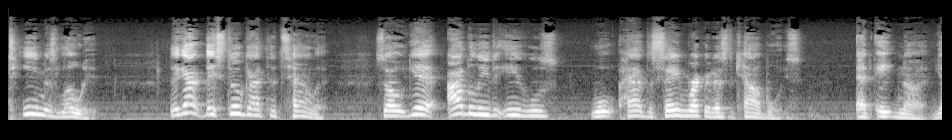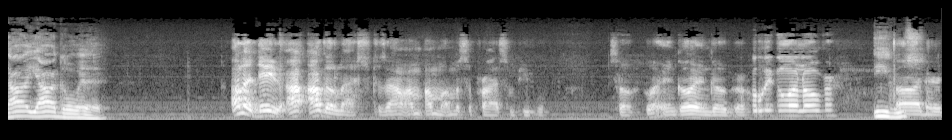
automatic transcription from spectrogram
team is loaded. They got they still got the talent. So yeah, I believe the Eagles will have the same record as the Cowboys at eight nine. Y'all y'all go ahead. I'll let Dave. I'll, I'll go last because I'm, I'm I'm gonna surprise some people. So go ahead and go ahead and go, girl. Who we going over? Eagles. Uh, the,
